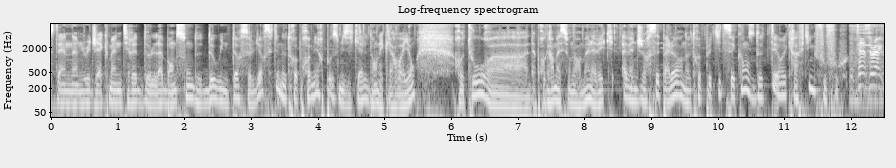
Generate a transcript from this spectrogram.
Stand, Henry Jackman tiré de la bande-son de The Winter Soldier. C'était notre première pause musicale dans les clairvoyants. Retour à la programmation normale avec Avengers C'est pas l'heure, notre petite séquence de théorie crafting foufou. The Tesseract.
